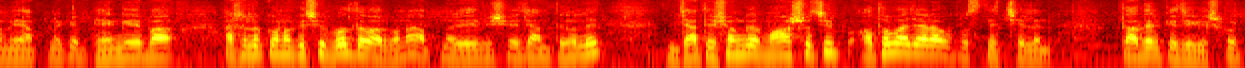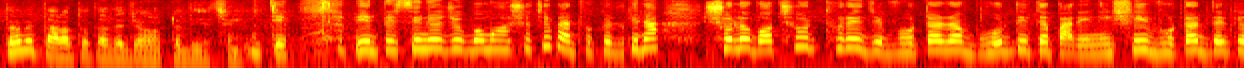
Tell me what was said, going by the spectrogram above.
আমি আপনাকে ভেঙে বা আসলে কোনো কিছু বলতে পারব না। আপনার এই বিষয়ে জানতে হলে জাতিসংঘের মহাসচিব অথবা যারা উপস্থিত ছিলেন, তাদেরকে জিজ্ঞেস করতে হবে। তারা তো তাদের জবাবটা দিয়েছেন। জি। বিএনপির সিনিয়র যুগ্ম মহাসচিব অ্যাডভোকেট কিনা ষোলো বছর ধরে যে ভোটাররা ভোট দিতে পারেনি, সেই ভোটারদেরকে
